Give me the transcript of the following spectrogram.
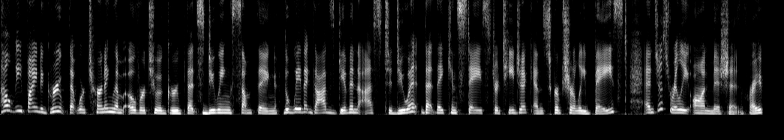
Help me find a group, that we're turning them over to a group that's doing something the way that God's given us to do it, that they can stay strategic and scripturally based and just really on mission, right?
